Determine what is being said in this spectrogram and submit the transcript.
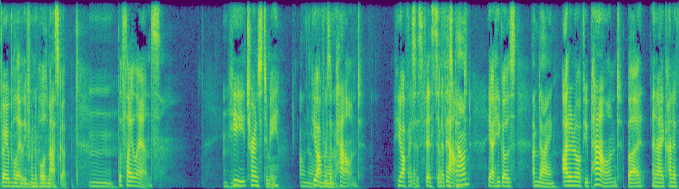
very politely to pull mask up. Mm. The flight lands. He turns to me. Oh no. He oh, offers no. a pound. He offers Wait, his fist in a a, pound. pound? Yeah, he goes, I'm dying. I don't know if you pound, but and I kind of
